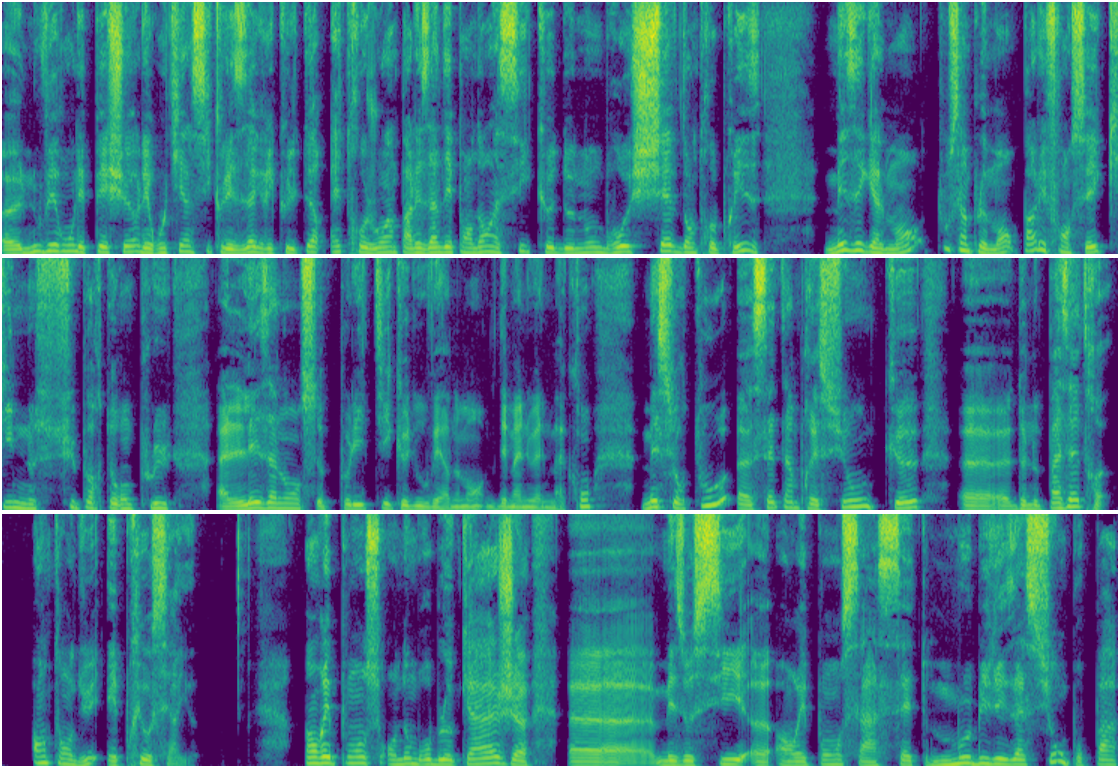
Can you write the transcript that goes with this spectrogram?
nous verrons les pêcheurs, les routiers ainsi que les agriculteurs être rejoints par les indépendants ainsi que de nombreux chefs d'entreprise mais également tout simplement par les Français qui ne supporteront plus les annonces politiques du gouvernement d'Emmanuel Macron, mais surtout euh, cette impression que euh, de ne pas être entendu et pris au sérieux en réponse aux nombreux blocages, euh, mais aussi en réponse à cette mobilisation, pour pas,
